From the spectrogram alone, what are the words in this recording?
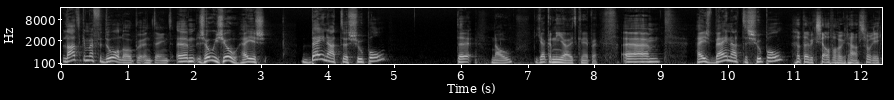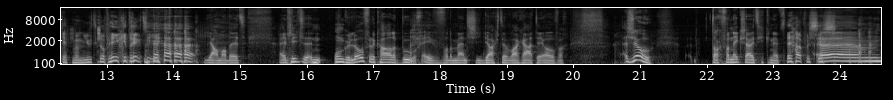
laat ik hem even doorlopen, Untamed. Ehm, sowieso, hij is bijna te soepel. De, nou, die ga ik er niet uitknippen. Ehm, hij is bijna te soepel. Dat heb ik zelf al gedaan. Sorry, ik heb mijn mute-knop ingedrukt. je. Jammer dit. Hij liet een ongelooflijk harde boer. Even voor de mensen die dachten, waar gaat hij over? Zo. Toch van niks uitgeknipt. ja, precies. Ehm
